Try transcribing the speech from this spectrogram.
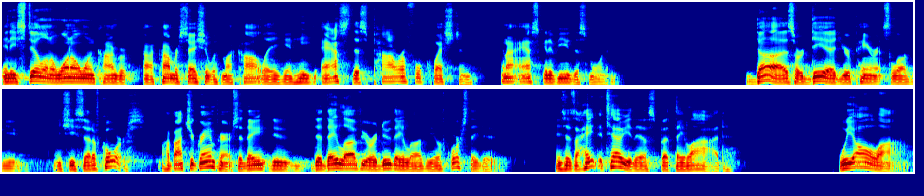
And he's still in a one on one conversation with my colleague, and he asked this powerful question, and I ask it of you this morning Does or did your parents love you? And she said, Of course. How about your grandparents? Did they, do, did they love you or do they love you? Of course they do. He says, I hate to tell you this, but they lied. We all lie.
